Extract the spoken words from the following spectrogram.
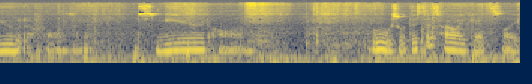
Beautiful, isn't it? Smeared on. Ooh, so this is how it gets like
